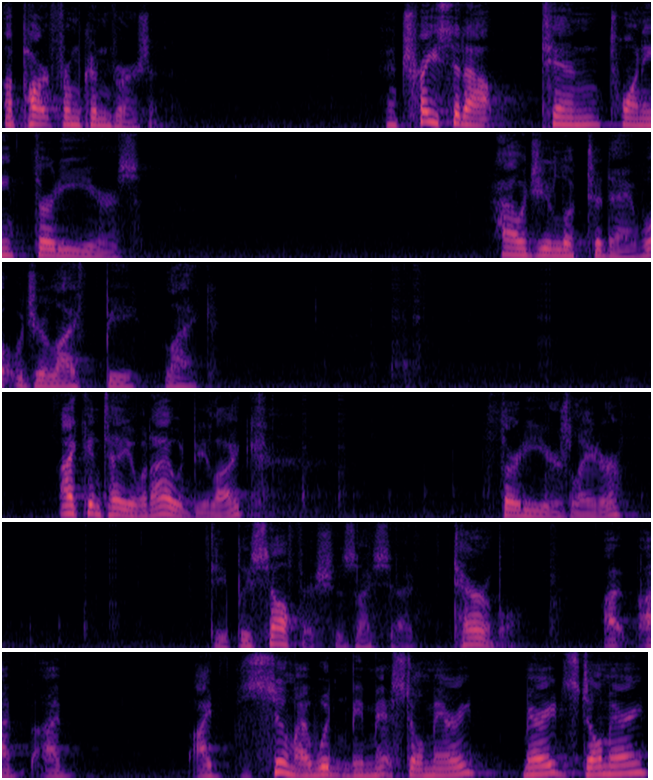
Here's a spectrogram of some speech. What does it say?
apart from conversion. And trace it out 10, 20, 30 years. How would you look today? What would your life be like? I can tell you what I would be like 30 years later. Deeply selfish, as I said. Terrible. I, I, I, I assume I wouldn't be ma- still married. Married? Still married?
